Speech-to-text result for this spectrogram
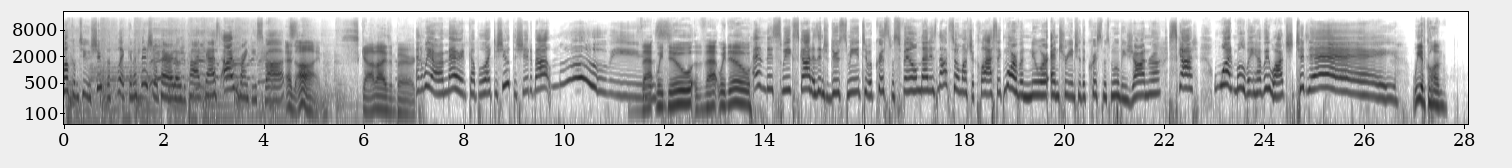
Welcome to Shoot the Flick, an official Paradoja podcast. I'm Frankie Spock. And I'm Scott Eisenberg. And we are a married couple who like to shoot the shit about movies. That we do. That we do. And this week, Scott has introduced me to a Christmas film that is not so much a classic, more of a newer entry into the Christmas movie genre. Scott, what movie have we watched today? We have gone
